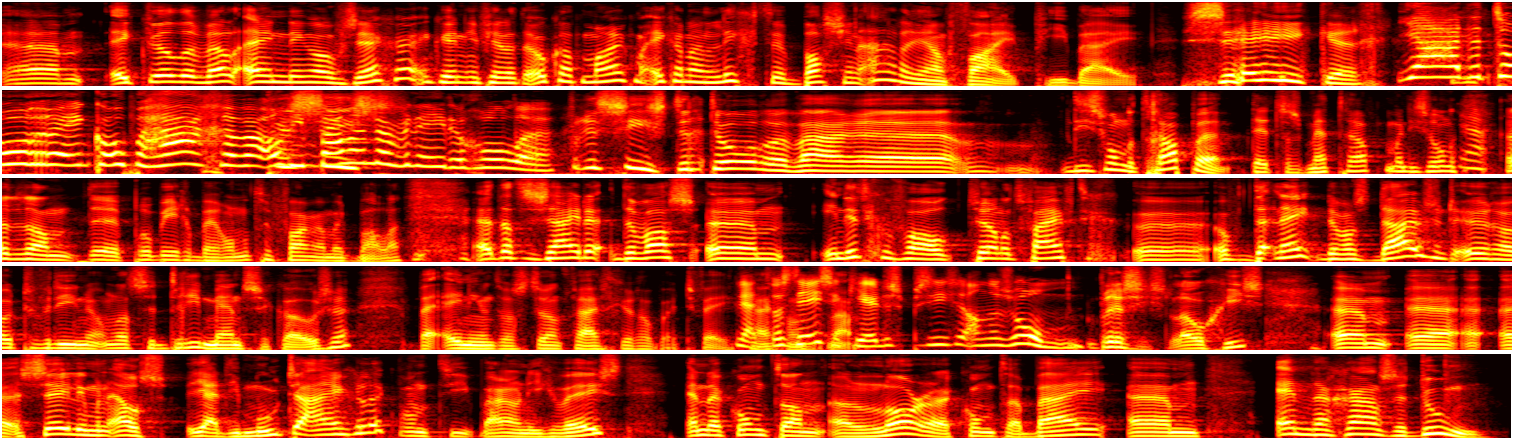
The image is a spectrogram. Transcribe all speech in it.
Ehm, ik wil er wel één ding over zeggen. Ik weet niet of jij dat ook had, Mark, maar ik had een lichte Basje en Adriaan vibe hierbij. Zeker. ja, de toren in Kopenhagen waar al die ballen naar beneden rollen. Precies, de toren waar... eh, die zonder trappen. Dit was met trap, maar die zonder... Ja. Dat we dan de, proberen bij 100 te vangen met ballen. Eh, dat ze zeiden, er was ehm, in dit geval 250... eh, of nee, er was 1000 euro te verdienen omdat ze drie mensen kozen. Bij één iemand was het 250 euro, bij twee. Ja, het was 500. deze Nou, keer dus precies andersom. Precies, logisch. Eh, Selim en Els, ja, die moeten eigenlijk, want die waren nog niet geweest. En daar komt dan Laura komt daarbij. Ehm, en dan gaan ze doen.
